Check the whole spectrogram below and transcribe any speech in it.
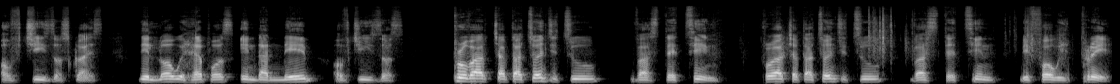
of Jesus Christ. The Lord will help us in the name of Jesus. Proverbs chapter 22, verse 13. Proverbs chapter 22, verse 13, before we pray.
